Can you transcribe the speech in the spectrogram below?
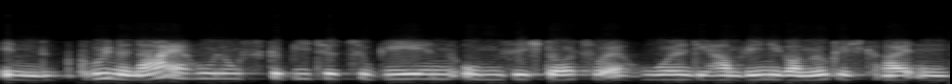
in grüne Naherholungsgebiete zu gehen, um sich dort zu erholen. Die haben weniger Möglichkeiten,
